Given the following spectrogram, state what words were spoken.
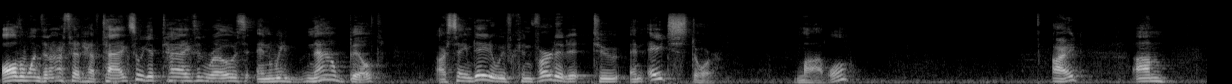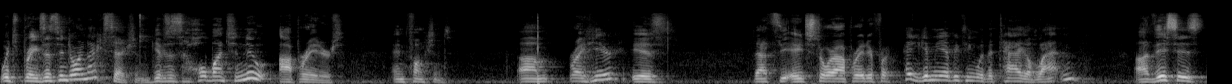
all the ones in our set have tags, so we get tags and rows, and we've now built our same data, we've converted it to an HStore model. All right, um, which brings us into our next section, gives us a whole bunch of new operators and functions. Um, right here is, that's the HStore operator for, hey, give me everything with a tag of Latin. Uh, this is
